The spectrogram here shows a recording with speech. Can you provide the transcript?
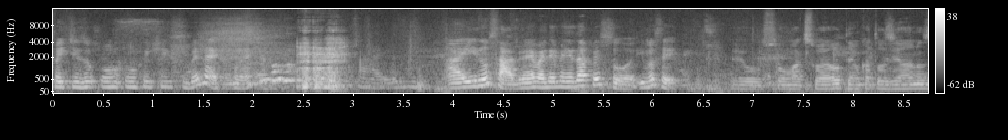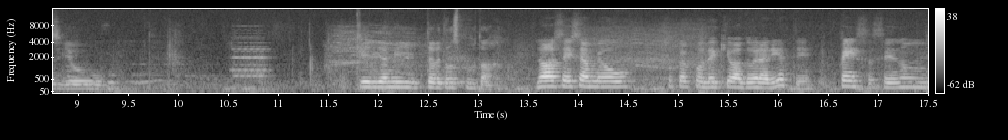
Feitiço, um, um feitiço benéfico, né? Aí não sabe, né? Vai depender da pessoa. E você? Eu sou o Maxwell, tenho 14 anos e eu queria me teletransportar. Nossa, esse é o meu superpoder que eu adoraria ter. Pensa, você não.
